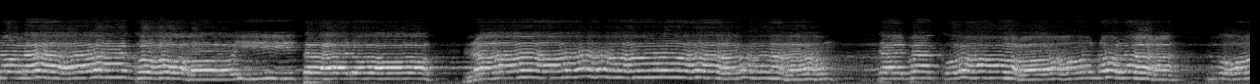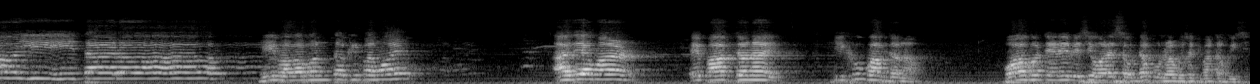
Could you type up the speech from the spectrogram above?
নলাগিতাৰ ৰাম জৈবাক নলাগিতাৰ হে ভগৱন্ত কৃপাময়। আজি আমাৰ এই বাপ জনাই শিশু বাপ জনাও। বয়স তেনে বেছি হ'লে চৈধ্য, পোন্ধৰ বছৰ কিবা এটা হৈছে।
